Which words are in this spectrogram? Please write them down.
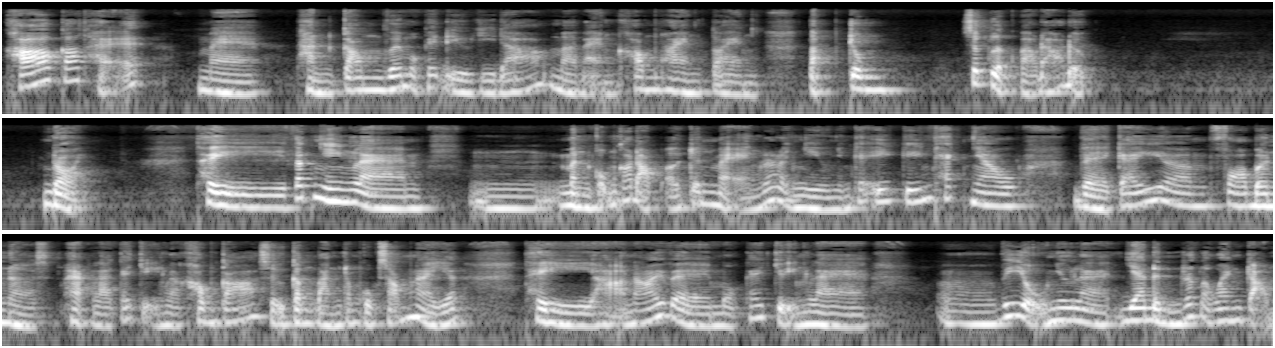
khó có thể mà thành công với một cái điều gì đó mà bạn không hoàn toàn tập trung sức lực vào đó được. Rồi thì tất nhiên là mình cũng có đọc ở trên mạng rất là nhiều những cái ý kiến khác nhau về cái um, burners hoặc là cái chuyện là không có sự cân bằng trong cuộc sống này á. Thì họ nói về một cái chuyện là uh, ví dụ như là gia đình rất là quan trọng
